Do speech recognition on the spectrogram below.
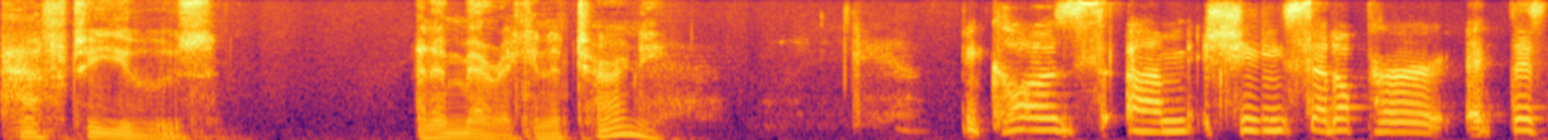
have to use an American attorney? because um, she set up her uh, this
